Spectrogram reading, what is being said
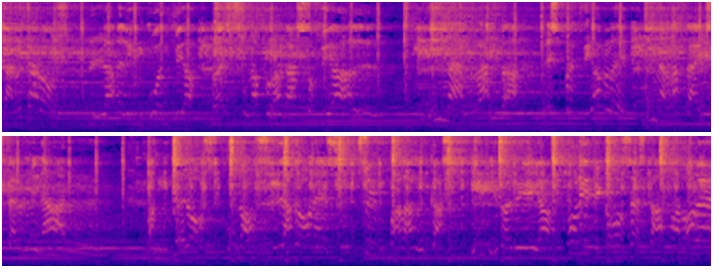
Cargaros, la delincuencia es una plaga social. Una raza despreciable, una raza exterminar. Banqueros, unos ladrones sin palancas y de día. Políticos estafadores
